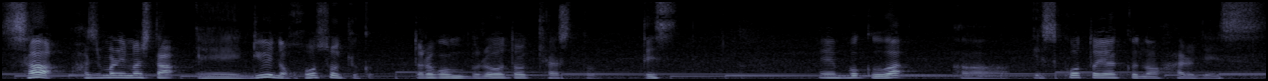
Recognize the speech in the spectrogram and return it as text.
さあ始まりました、えー、竜の放送局ドラゴンブロードキャストです、えー僕はあエスコート役の春です、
